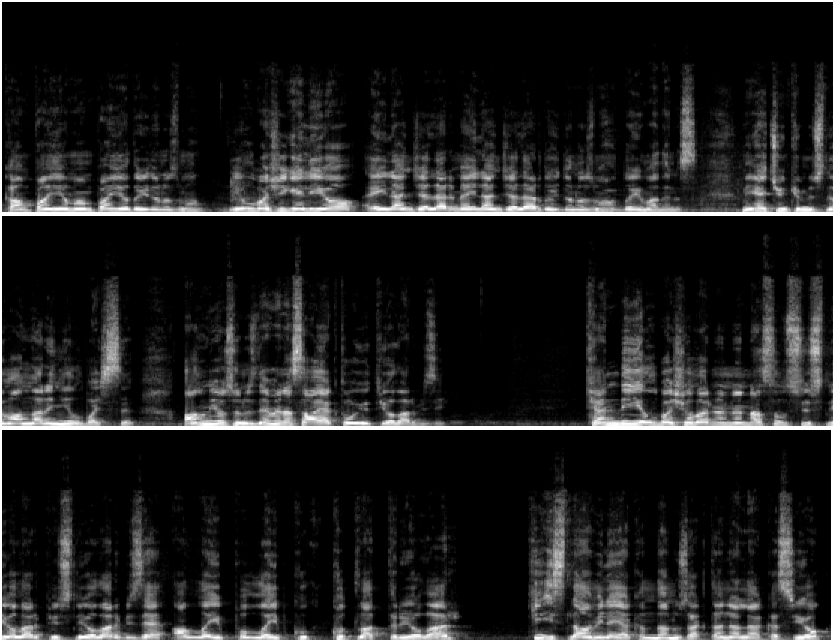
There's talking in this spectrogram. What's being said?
Kampanya mampanya duydunuz mu? Yılbaşı geliyor, eğlenceler meğlenceler duydunuz mu? Duymadınız. Niye? Çünkü Müslümanların yılbaşısı. Anlıyorsunuz değil mi nasıl ayakta uyutuyorlar bizi? Kendi yılbaşılarını nasıl süslüyorlar, püslüyorlar bize allayıp pullayıp ku- kutlattırıyorlar ki İslam ile yakından uzaktan alakası yok.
